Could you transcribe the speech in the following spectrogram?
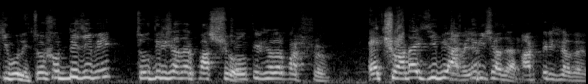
কি বলি চৌষট্টি জিবি চৌত্রিশ হাজার পাঁচশো। চৌত্রিশ হাজার পাঁচশো। একশো আঠাশ জিবি আটত্রিশ হাজার। আটত্রিশ হাজার।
